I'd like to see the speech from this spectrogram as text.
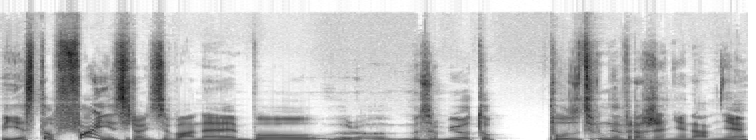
jest to fajnie zrealizowane, bo zrobiło to pozytywne wrażenie na mnie,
